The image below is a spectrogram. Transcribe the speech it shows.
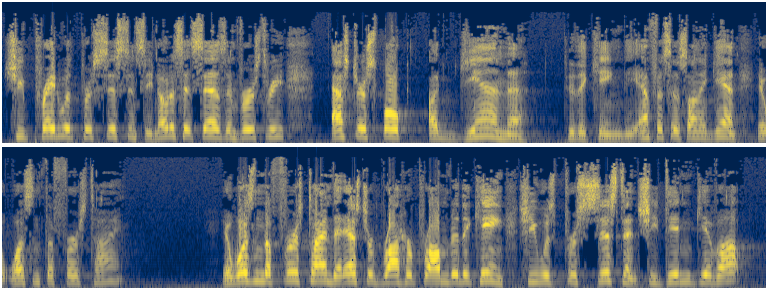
She prayed with persistency. Notice it says in verse 3 Esther spoke again to the king. The emphasis on again. It wasn't the first time. It wasn't the first time that Esther brought her problem to the king. She was persistent. She didn't give up.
